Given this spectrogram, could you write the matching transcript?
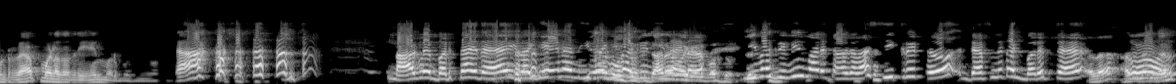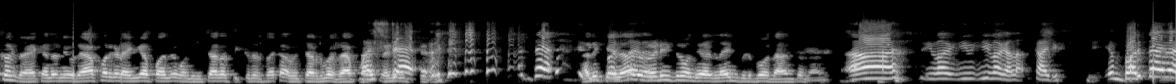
ಒಂದು ರ್ಯಾಪ್ ಮಾಡೋದಾದ್ರೆ ಏನ್ ಮಾಡ್ಬೋದು ನೀವು? ನಾಗ್ಲೇ ಬರ್ತಾ ಇದೆ. ಇವಾಗ ಏನಂದ್ ಇವಾಗ ರಿವೀಲ್ ಮಾಡಕ್ ಆಗಲ್ಲ ಸೀಕ್ರೆಟ್ ಡೆಫಿನೆಟ್ ಆಗಿ ಬರುತ್ತೆ. ಅನ್ಕೊಂಡು ಯಾಕಂದ್ರೆ ನೀವು ರ್ಯಾಪರ್ಗಳು ಹೆಂಗಪ್ಪ ಅಂದ್ರೆ ಒಂದು ವಿಚಾರ ಸಿಕ್ಕಿದ್ರೆ ಸಾಕು ಆ ವಿಚಾರದ ಮೇಲೆ ರ್ಯಾಪ್ ಮಾಡಿ ಅದಕ್ಕೆ ಏನಾದ್ರು ರೆಡಿ ಇದ್ರು ಒಂದ್ ಎರಡು ಲೈನ್ ಬಿಡ್ಬೋದಾ ಅಂತ ನಾನು. ಆ, ಇವಾಗ ಇವ್- ಇವಾಗಲ್ಲ ಕಾರಿ ಬರ್ತಾ ಇದೆ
